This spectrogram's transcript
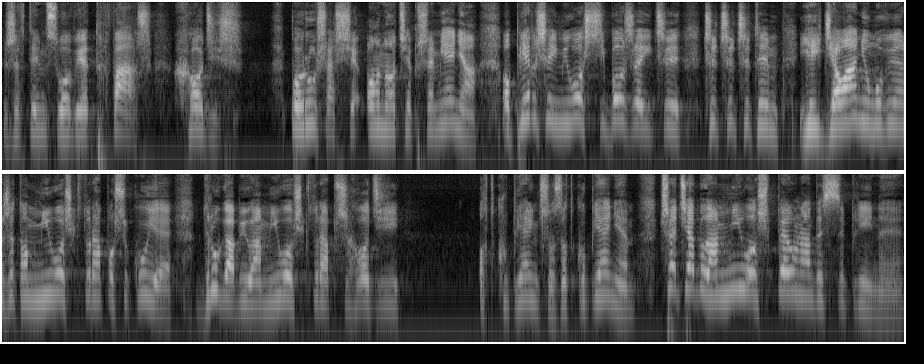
że w tym Słowie trwasz, chodzisz, poruszasz się, ono cię przemienia. O pierwszej miłości Bożej, czy, czy, czy, czy tym jej działaniu mówiłem, że to miłość, która poszukuje. Druga była miłość, która przychodzi odkupieńczo, z odkupieniem. Trzecia była miłość pełna dyscypliny.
